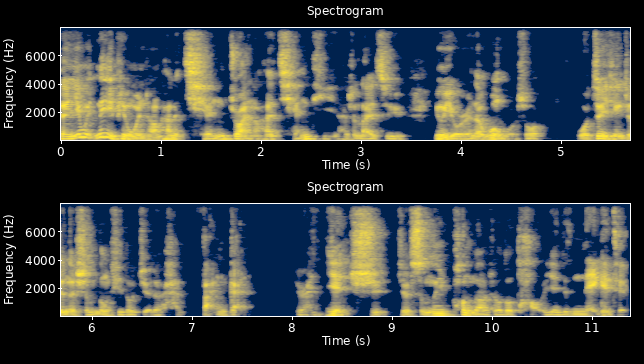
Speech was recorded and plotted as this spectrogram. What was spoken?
但因为那篇文章它的前传啊，它的前提还是来自于，因为有人在问我说，我最近真的什么东西都觉得很反感，就是很厌世，就什么东西碰到的时候都讨厌，就是 negative，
